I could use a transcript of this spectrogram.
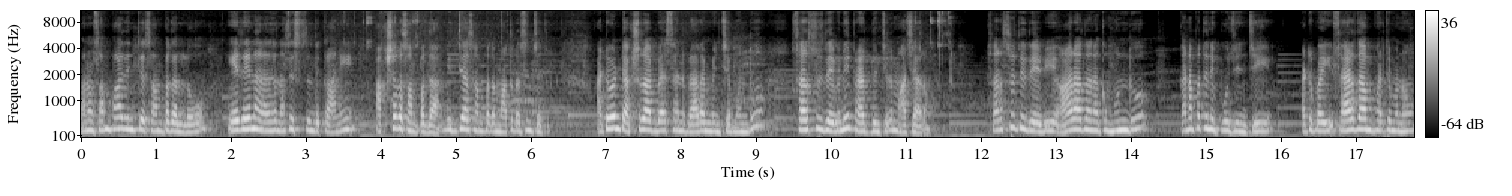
మనం సంపాదించే సంపదల్లో ఏదైనా నశిస్తుంది కానీ అక్షర సంపద విద్యా సంపద మాత్రం నశించదు. అటువంటి అక్షరాభ్యాసాన్ని ప్రారంభించే ముందు సరస్వతీదేవిని ప్రార్థించడం ఆచారం. సరస్వతీదేవి ఆరాధనకు ముందు గణపతిని పూజించి అటుపై శారదాంబ ప్రతిమను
